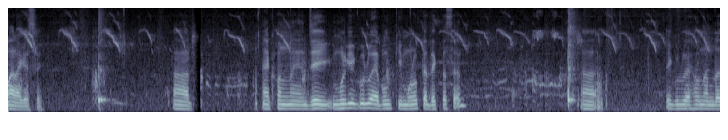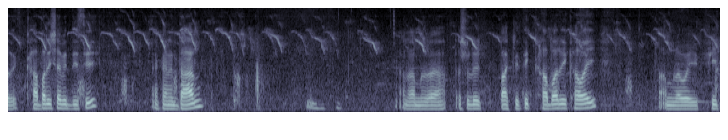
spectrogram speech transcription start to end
মারা গেছে। আর এখন যেই মুরগিগুলো এবং কি মোরগটা দেখতেছেন এগুলো এখন আমরা খাবার হিসাবে দিছি। এখানে ধান। আর আমরা আসলে প্রাকৃতিক খাবারই খাওয়াই। আমরা ওই ফিট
